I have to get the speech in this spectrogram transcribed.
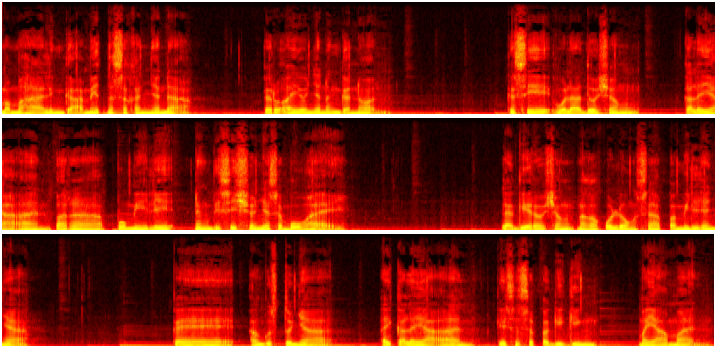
mamahaling gamit na sa kanya na. Pero ayaw niya ng ganon. Kasi wala daw siyang kalayaan para pumili ng desisyon niya sa buhay. Lagi raw siyang nakakulong sa pamilya niya. Kaya ang gusto niya ay kalayaan kaysa sa pagiging mayaman.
